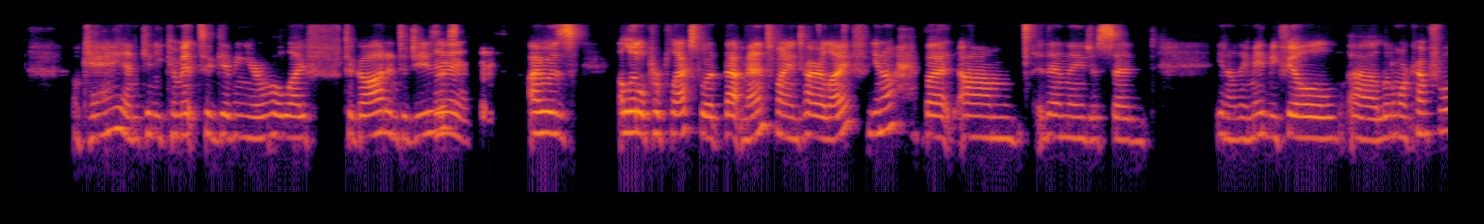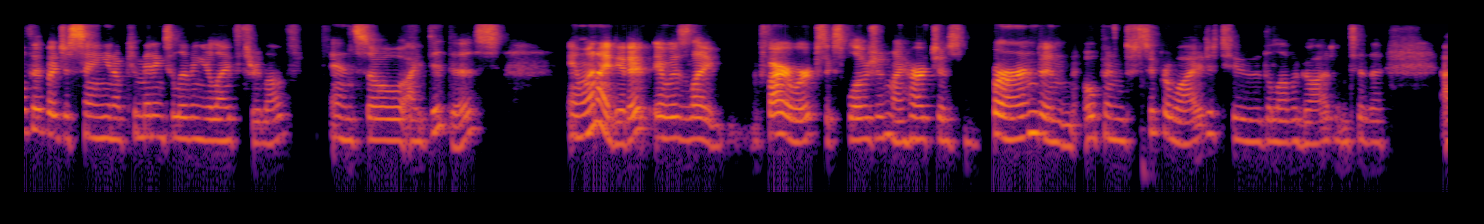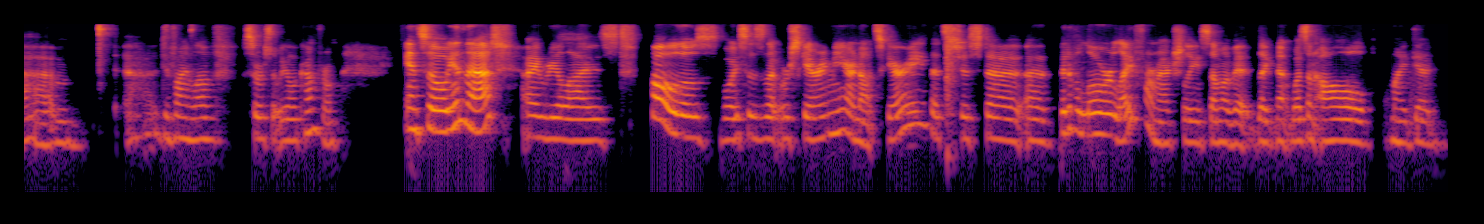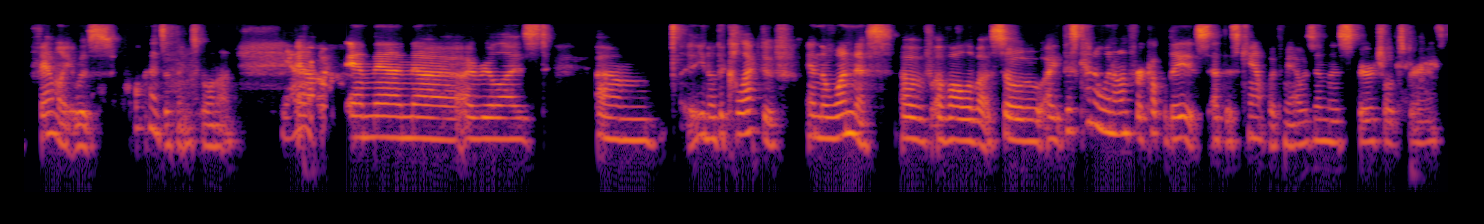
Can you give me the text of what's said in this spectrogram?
okay and can you commit to giving your whole life to god and to jesus? Mm. i was a little perplexed what that meant my entire life you know but um, then they just said you know they made me feel uh, a little more comfortable with it by just saying you know committing to living your life through love and so i did this and when I did it, it was like fireworks, explosion. My heart just burned and opened super wide to the love of God and to the um, uh, divine love source that we all come from. And so, in that, I realized, oh, those voices that were scaring me are not scary. That's just a, a bit of a lower life form, actually. Some of it, like, that wasn't all my dead family. It was all kinds of things going on. Yeah. And, and then uh, I realized um, you know the collective and the oneness of of all of us so I, this kind of went on for a couple days at this camp with me i was in this spiritual experience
